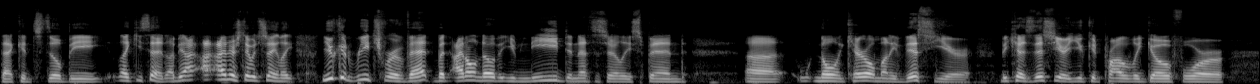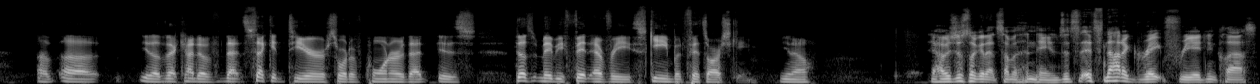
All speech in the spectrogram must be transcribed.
That could still be like you said. I mean, I, I understand what you're saying. Like you could reach for a vet, but I don't know that you need to necessarily spend uh, Nolan Carroll money this year because this year you could probably go for a, a you know that kind of that second tier sort of corner that is doesn't maybe fit every scheme but fits our scheme. You know. Yeah, I was just looking at some of the names. It's it's not a great free agent class.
